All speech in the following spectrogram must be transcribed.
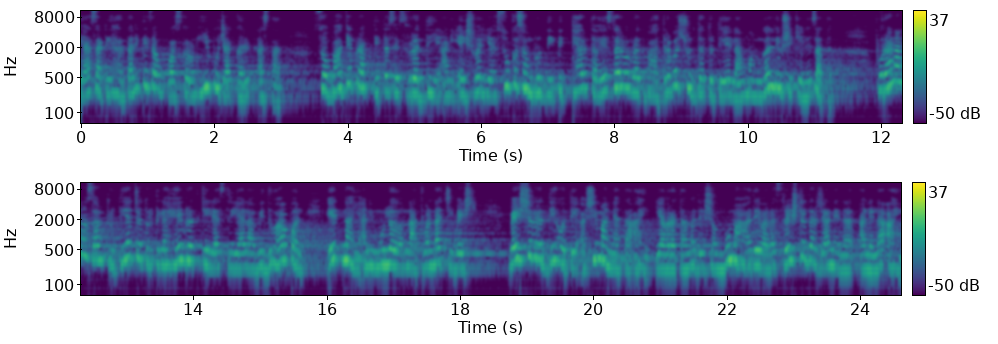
यासाठी हरतालिकेचा उपवास करून ही पूजा करीत असतात. सौभाग्यप्राप्ती तसेच वृद्धी आणि ऐश्वर सुख समृद्धी पिथ्यार्थ हे सर्व व्रत भाद्रपद शुद्ध तृतीयेला मंगल दिवशी केले जातं पुराणानुसार तृतीय चतुर्थीला हे व्रत केल्यास स्त्रियाला विधवापण येत नाही आणि मुलं नातवंडाची वैश वैश्यवृद्धी होते अशी मान्यता आहे. या व्रतामध्ये शंभू महादेवाला श्रेष्ठ दर्जा नेण्यात आलेला आहे.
